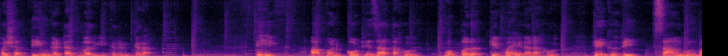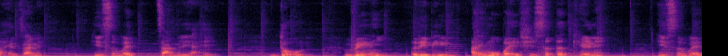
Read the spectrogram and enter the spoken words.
अशा तीन गटात वर्गीकरण करा. एक आपण कोठे जात आहोत व परत केव्हा येणार आहोत हे घरी सांगून बाहेर जाणे. ही सवय चांगली आहे. दोन वेणी रिबीन आणि मोबाईलशी सतत खेळणे. ही सवय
